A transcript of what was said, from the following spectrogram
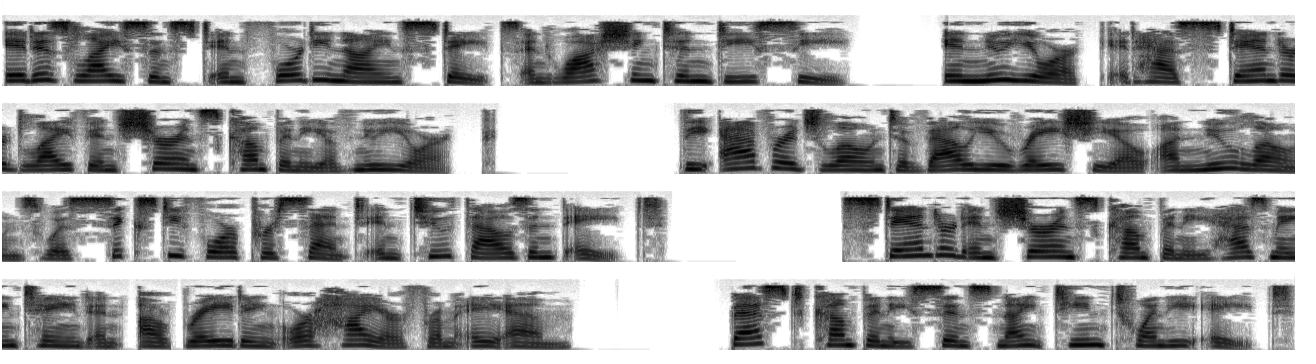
it is licensed in 49 states and Washington, D.C. In New York it has Standard Life Insurance Company of New York. The average loan-to-value ratio on new loans was 64% in 2008. Standard Insurance Company has maintained an A rating or higher from AM. Best Company since 1928.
